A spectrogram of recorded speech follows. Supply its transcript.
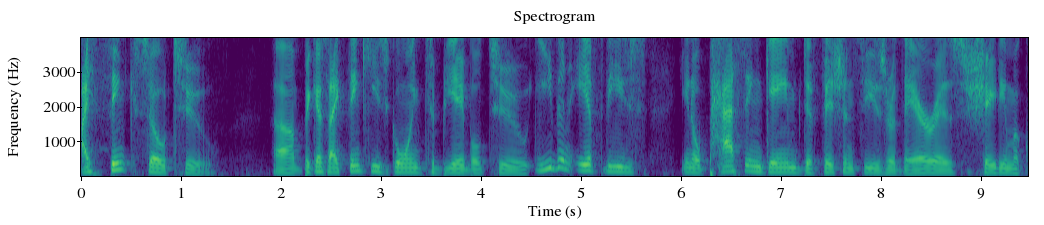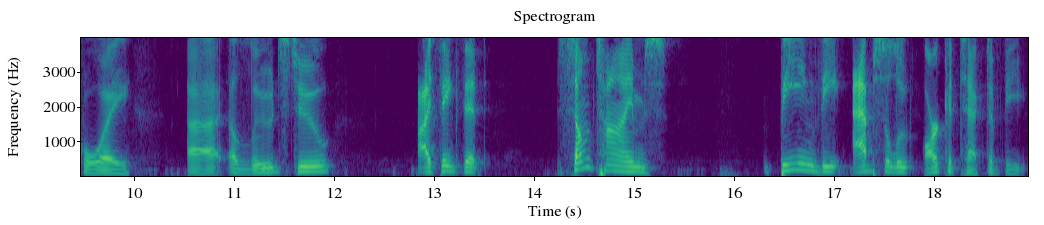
I think so too, uh, because I think he's going to be able to, even if these you know passing game deficiencies are there, as Shady McCoy uh, alludes to. I think that sometimes being the absolute architect of the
